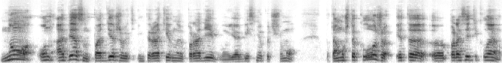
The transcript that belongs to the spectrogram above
но он обязан поддерживать императивную парадигму. Я объясню почему. Потому что Clojure – это э, паразитик Lang.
